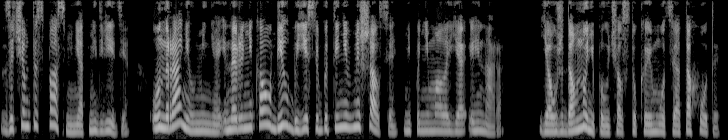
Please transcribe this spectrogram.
«Зачем ты спас меня от медведя? Он ранил меня и наверняка убил бы, если бы ты не вмешался, не понимала я Эйнара. Я уже давно не получал столько эмоций от охоты.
